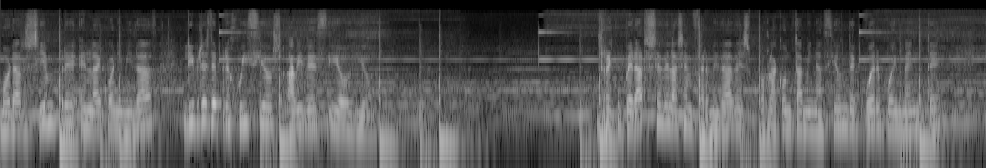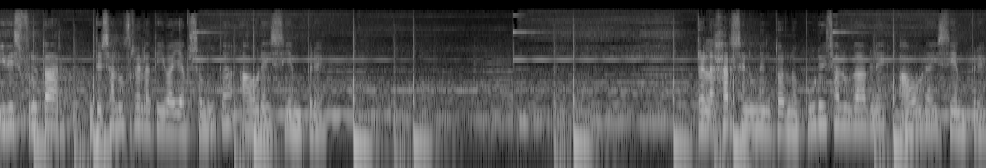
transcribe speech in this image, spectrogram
morar siempre en la ecuanimidad libres de prejuicios, avidez y odio recuperarse de las enfermedades por la contaminación de cuerpo y mente y disfrutar de salud relativa y absoluta ahora y siempre. Relajarse en un entorno puro y saludable ahora y siempre.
